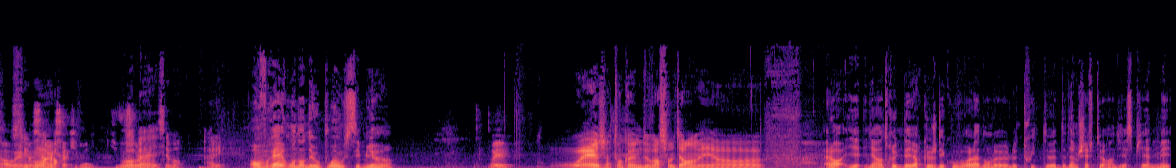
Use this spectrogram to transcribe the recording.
Ah ouais, c'est bah, bon alors. ça qu'ils vont, qu'ils vont Bon se bah relever. c'est bon. Allez. En vrai, on en est au point où c'est mieux. hein. Ouais. Ouais, j'attends quand même de voir sur le terrain, mais euh... Alors, il y, a- il y a un truc d'ailleurs que je découvre là dans le, le tweet d'Adam Schefter hein, d'ESPN, mais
